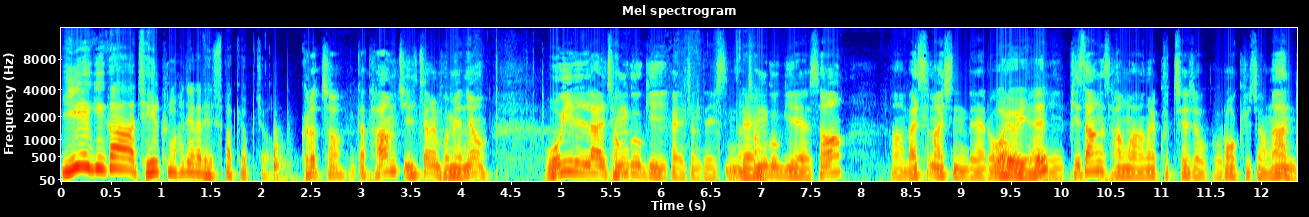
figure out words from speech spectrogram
이 얘기가 제일 큰 화제가 될 수밖에 없죠. 그렇죠. 그러니까 다음 주 일정을 보면요. 5일 날 정국위가 예정돼 있습니다. 네. 정국위에서 어, 말씀하신 대로 월요일 비상 상황을 구체적으로 규정한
